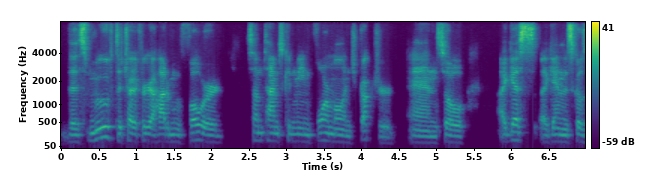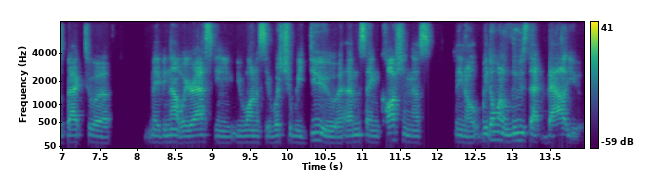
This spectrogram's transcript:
this move to try to figure out how to move forward sometimes can mean formal and structured. And so I guess, again, this goes back to a maybe not what you're asking. You want to see what should we do? I'm saying, cautioning us, you know, we don't want to lose that value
